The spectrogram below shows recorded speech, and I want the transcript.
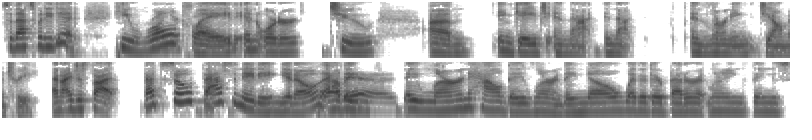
So that's what he did. He role Wonderful. played in order to um, engage in that, in that, in learning geometry. And I just thought that's so fascinating, you know, that how they, is. they learn how they learn. They know whether they're better at learning things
